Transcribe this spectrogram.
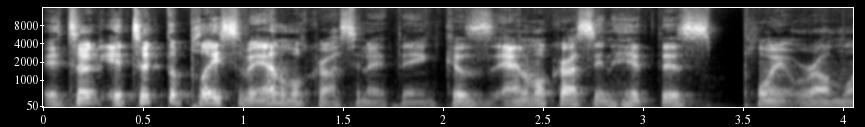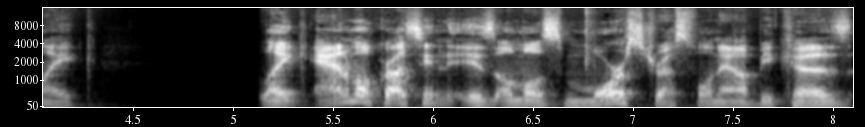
It took it took the place of Animal Crossing, I think, because Animal Crossing hit this point where I'm like, like Animal Crossing is almost more stressful now because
